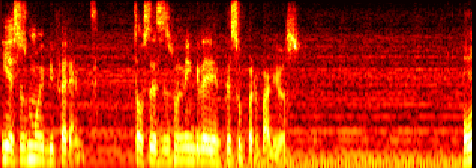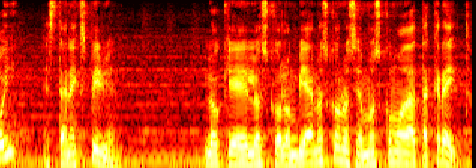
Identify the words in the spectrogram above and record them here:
Y eso es muy diferente. Entonces es un ingrediente súper valioso. Hoy está en Experian, lo que los colombianos conocemos como data crédito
